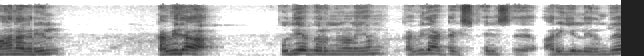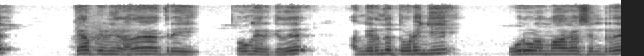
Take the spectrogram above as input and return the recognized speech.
மாநகரில் கவிதா புதிய பேருந்து நிலையம் கவிதா டெக்ஸ்டைல்ஸ் அருகில் இருந்து கேப்டனின் ரத யாத்திரை துவங்க இருக்குது. அங்கிருந்து தொடங்கி ஊர்வலமாக சென்று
